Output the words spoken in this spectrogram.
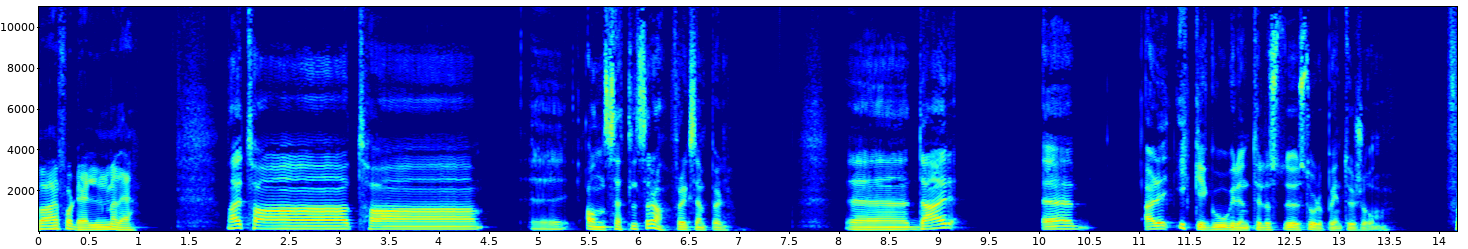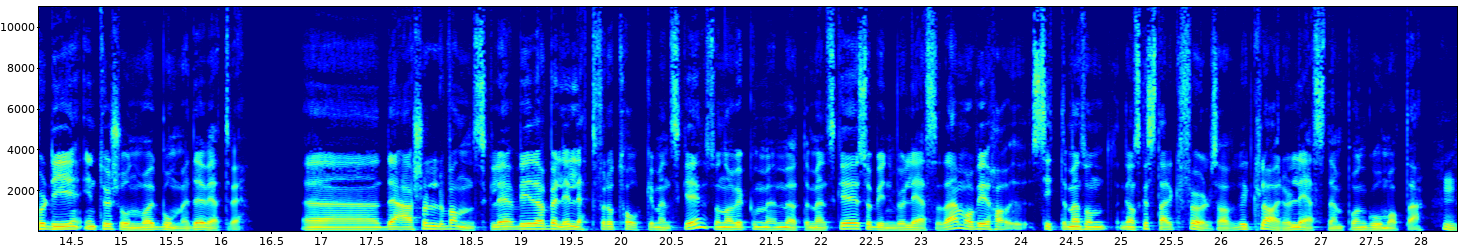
hva er, fordelen med det? Nei, ta, ta ansettelser, da, for eksempel. der er det ikke god grunn til å stole på intuisjonen. Fordi intuisjonen vår bommer, det vet vi. Eh, det er så vanskelig Vi har veldig lett for å tolke mennesker. Så når vi møter mennesker, så begynner vi å lese dem. Og vi sitter med en sånn ganske sterk følelse av at vi klarer å lese dem på en god måte. Mm.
